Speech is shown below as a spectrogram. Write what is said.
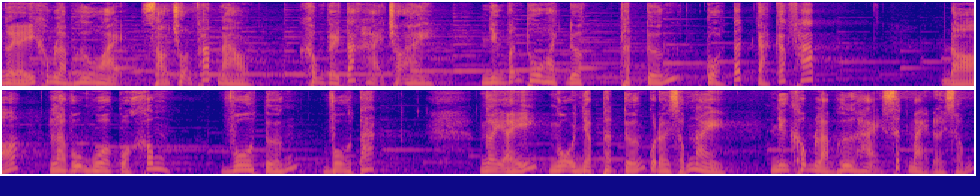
Người ấy không làm hư hoại, xáo trộn pháp nào, không gây tác hại cho ai, nhưng vẫn thu hoạch được thật tướng của tất cả các pháp. Đó là vụ mùa của không vô tướng, vô tác. Người ấy ngộ nhập thật tướng của đời sống này, nhưng không làm hư hại sức mẻ đời sống.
